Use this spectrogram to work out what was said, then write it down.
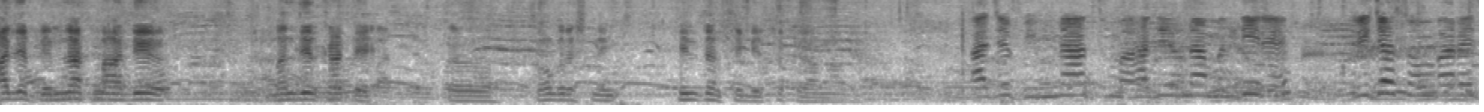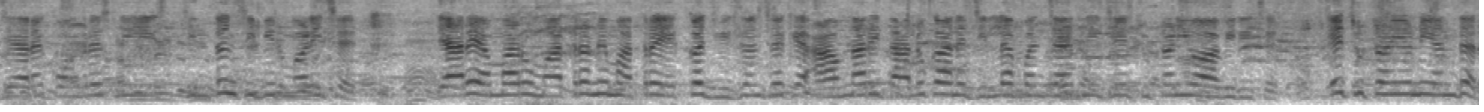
આજે ભીમનાથ મહાદેવ મંદિર ખાતે કોંગ્રેસની ચિંતન શિબિર કહેવા માંગો આજે ભીમનાથ મહાદેવના મંદિરે ત્રીજા સોમવારે જ્યારે કોંગ્રેસની ચિંતન શિબિર મળી છે, ત્યારે અમારું માત્ર ને માત્ર એક જ વિઝન છે કે આવનારી તાલુકા અને જિલ્લા પંચાયતની જે ચૂંટણીઓ આવી રહી છે, એ ચૂંટણીઓની અંદર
